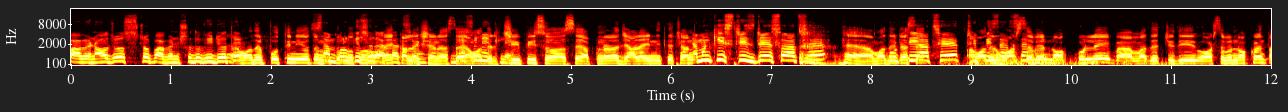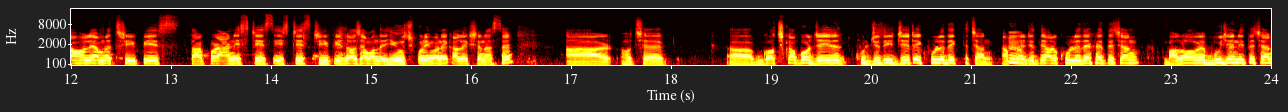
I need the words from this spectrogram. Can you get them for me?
পাবেন অজস্র পাবেন। শুধু ভিডিওতে আমাদের প্রতিনিয়ত নতুন নতুন অনেক কালেকশন আছে আমাদের থ্রি পিসও আছে আপনারা যারাই নিতে চান এমনকি স্টিচ ড্রেসও আছে হ্যাঁ আমাদের কাছে আছে, আমাদের হোয়াটসঅ্যাপে নক করলেই বা আমাদের যদি হোয়াটসঅ্যাপে নক করেন তাহলে আমরা থ্রি পিস তারপর আনস্টিচ স্টিচ থ্রি পিস আছে আমাদের হিউজ পরিমাণে কালেকশন আছে। আর হচ্ছে গজ কাপড় যে যদি যেটাই খুলে দেখতে চান আপনারা যদি আরও খুলে দেখাতে চান ভালোভাবে বুঝে নিতে চান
